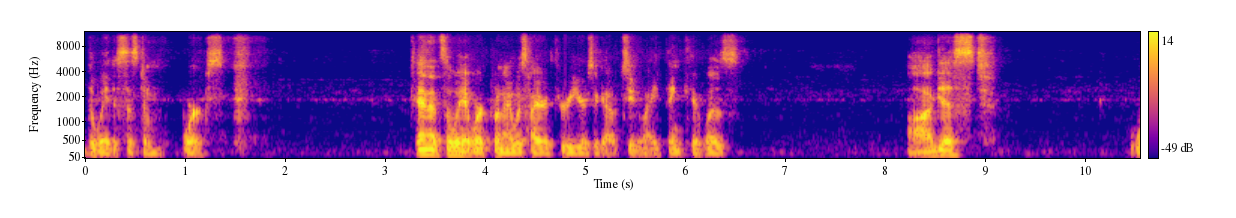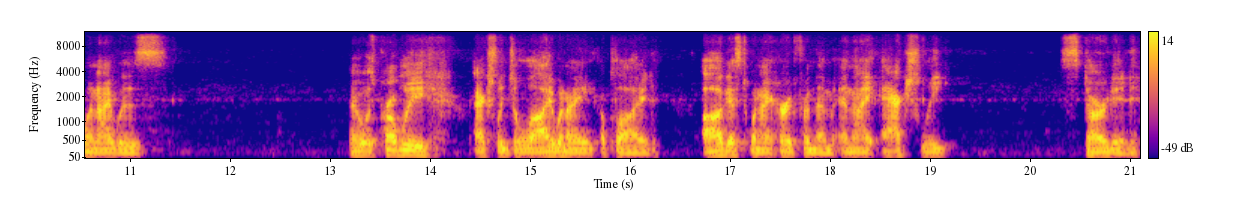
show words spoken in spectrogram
the way the system works. And that's the way it worked when I was hired three years ago too. I think it was August when I was, it was probably, actually July when I applied, August when I heard from them, and I actually started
